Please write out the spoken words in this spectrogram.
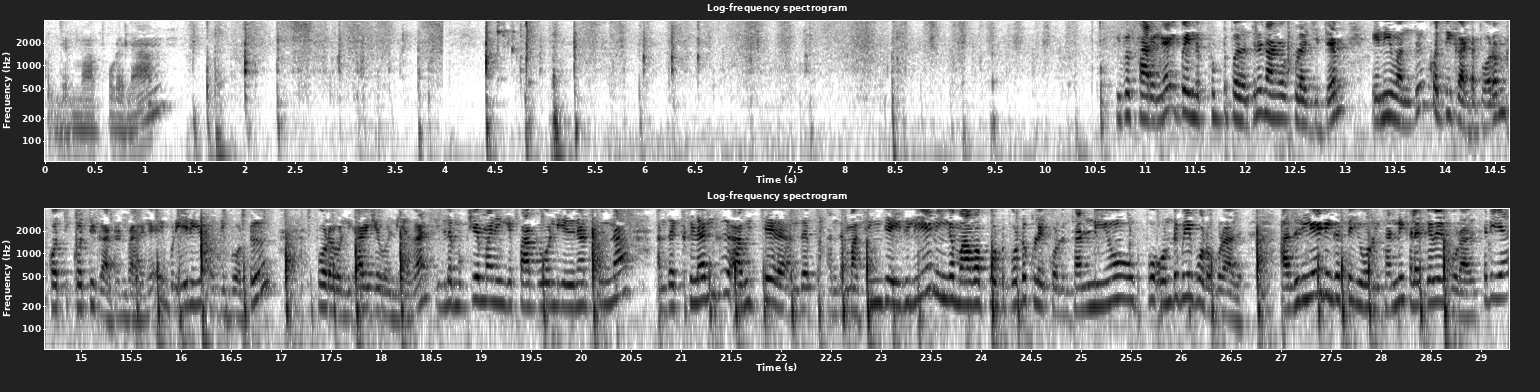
கொஞ்சமாக போடலாம். இப்போ பாருங்க இப்போ இந்த புட்டு பதத்தில் நாங்கள் குழைச்சிட்டோம். இனி வந்து கொத்தி காட்ட போகிறோம் கொத்தி கொத்தி காட்டுன்னு பாருங்க. இப்படி இனி கொத்தி போட்டு போட வேண்டிய அவிக்க வேண்டியதுதான். இதில் முக்கியமாக நீங்கள் பார்க்க வேண்டியது என்னன்னு சொன்னால் அந்த கிழங்கு அவிச்ச அந்த அந்த மசிஞ்ச இதுலேயே நீங்கள் மாவை போட்டு போட்டு குழைக்கணும் தண்ணியும் உப்பு ஒன்றுமே போடக்கூடாது. அதுலேயே நீங்கள் செய்யணும். தண்ணி கலக்கவே கூடாது. சரியா?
